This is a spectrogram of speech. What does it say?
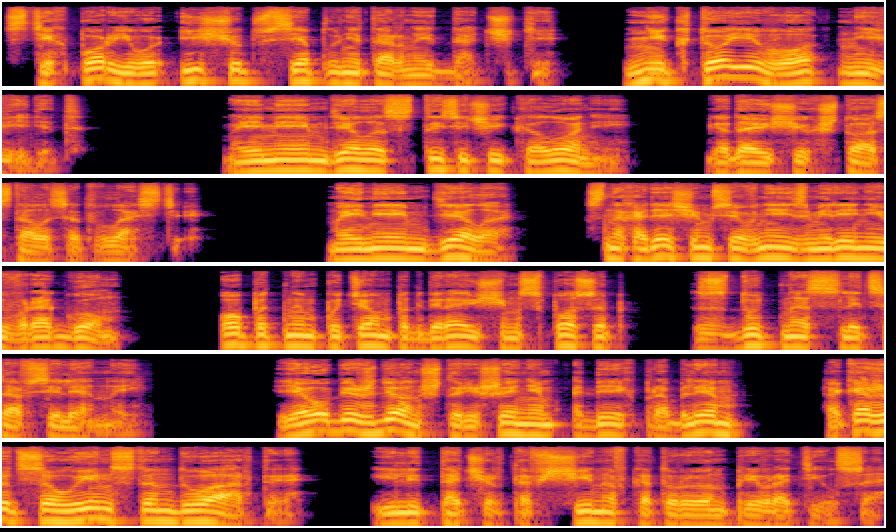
С тех пор его ищут все планетарные датчики. Никто его не видит. Мы имеем дело с тысячей колоний, гадающих, что осталось от власти. Мы имеем дело с находящимся вне измерений врагом, опытным путем подбирающим способ сдуть нас с лица Вселенной. Я убежден, что решением обеих проблем окажется Уинстон Дуарте или та чертовщина, в которую он превратился.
